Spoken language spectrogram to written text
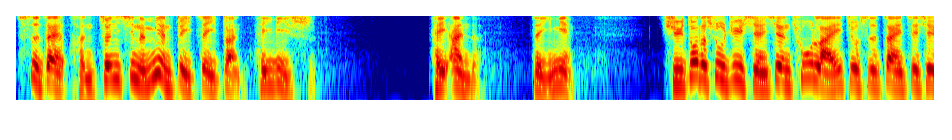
是在很真心的面对这一段黑历史、黑暗的这一面。许多的数据显现出来，就是在这些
